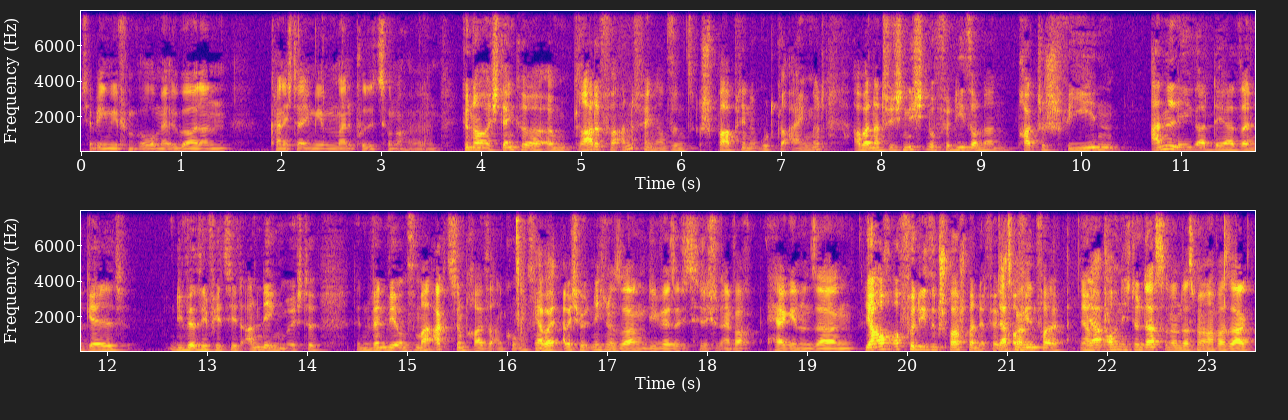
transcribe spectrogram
ich habe irgendwie 5 Euro mehr über, dann kann ich da irgendwie meine Position noch erhöhen. Genau, ich denke, ähm, gerade für Anfänger sind Sparpläne gut geeignet, aber natürlich nicht nur für die, sondern praktisch für jeden Anleger, der sein Geld diversifiziert anlegen möchte. Denn wenn wir uns mal Aktienpreise angucken, Ja, aber, aber ich würde nicht nur sagen, diversifiziert, ich würde einfach hergehen und sagen, ja auch, auch für diesen Sparspanneffekt, auf man- jeden Fall. ja. auch nicht nur das, sondern dass man einfach sagt,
